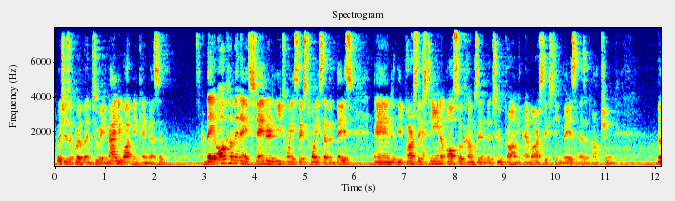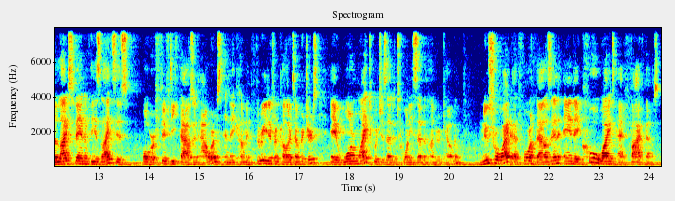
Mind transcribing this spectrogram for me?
which is equivalent to a 90 watt incandescent. They all come in a standard E2627 base and the PAR 16 also comes in the two-prong MR16 base as an option. The lifespan of these lights is over 50,000 hours and they come in three different color temperatures. A warm white, which is at a 2700 Kelvin, neutral white at 4000, and a cool white at 5000.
